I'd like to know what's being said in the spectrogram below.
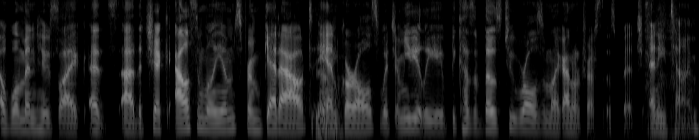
a woman who's like it's uh, the chick Allison Williams from Get Out Yeah. and Girls, which immediately because of those two roles, I'm like, I don't trust this bitch anytime.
